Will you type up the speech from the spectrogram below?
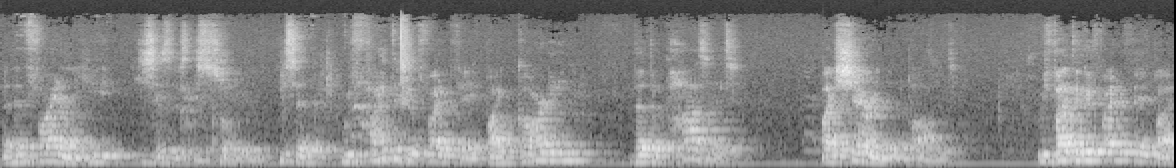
And then finally, he, he says this, this is so good. He said, We fight the good fight of faith by guarding the deposit by sharing the deposit. We fight the good fight of faith by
